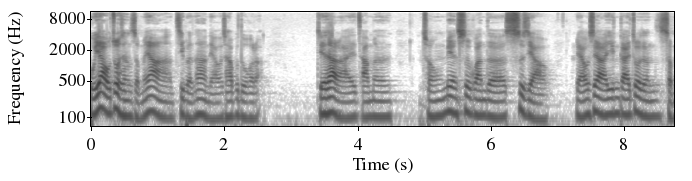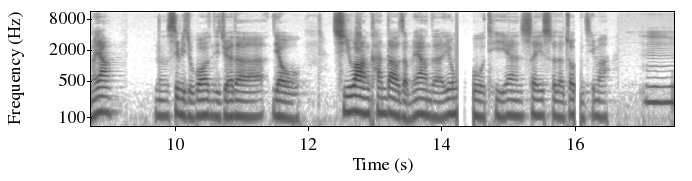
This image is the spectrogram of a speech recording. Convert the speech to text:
不要做成什么样，基本上聊差不多了。接下来咱们从面试官的视角。聊下应该做成什么样？嗯，西米主播，你觉得有期望看到怎么样的用户体验设计师的作品集吗？嗯，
